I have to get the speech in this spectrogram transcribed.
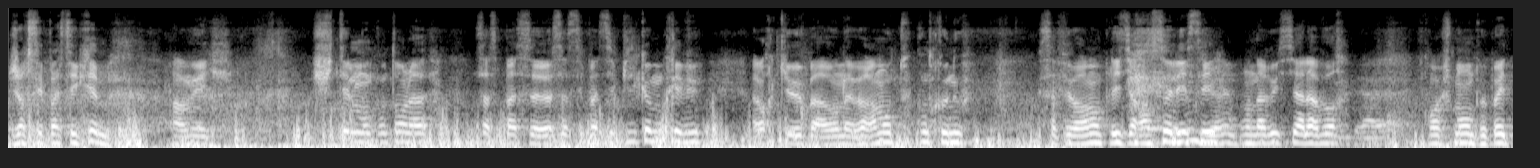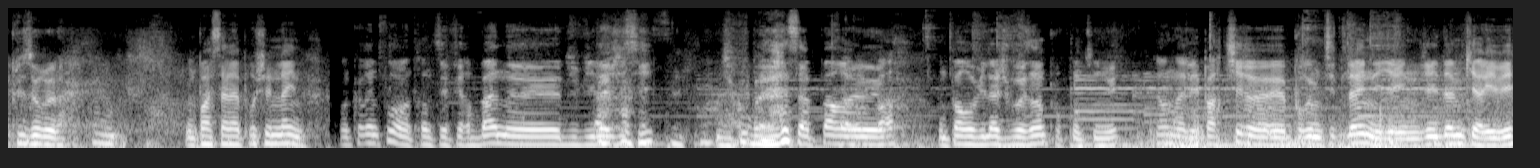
genre c'est passé crème. Ah mec, je suis tellement content là, ça se passe, euh, ça s'est passé pile comme prévu, alors que bah on avait vraiment tout contre nous. Ça fait vraiment plaisir, un seul essai, on a réussi à l'avoir. Franchement, on peut pas être plus heureux là. On passe à la prochaine line. Encore une fois, on est en train de se faire ban euh, du village ici. Du coup, bah là, ça part, euh, on part au village voisin pour continuer. Là, on allait partir euh, pour une petite line et il y a une vieille dame qui est arrivée.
